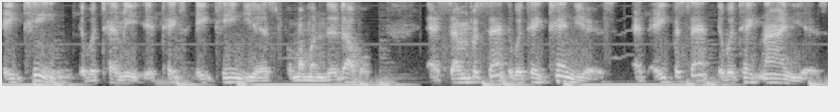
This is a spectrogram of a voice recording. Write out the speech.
18. It would tell me it takes 18 years for my money to double. At 7%, it would take 10 years. At 8%, it would take 9 years.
